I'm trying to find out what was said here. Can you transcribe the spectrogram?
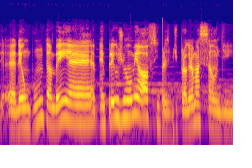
é, deu um boom também é, é empregos de home office, por exemplo, de programação, de,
